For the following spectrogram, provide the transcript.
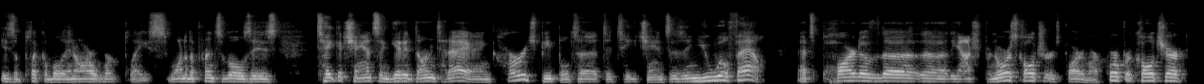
is applicable in our workplace. One of the principles is take a chance and get it done today. I encourage people to to take chances, and you will fail. That's part of the, the, the entrepreneur's culture. It's part of our corporate culture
